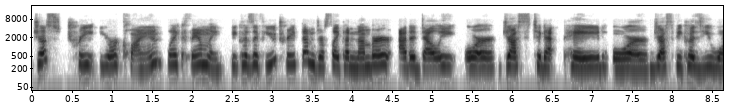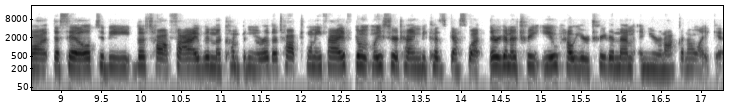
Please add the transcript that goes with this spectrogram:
just treat your client like family because if you treat them just like a number at a deli or just to get paid or just because you want the sale to be the top five in the company or the top 25, don't waste your time because guess what? They're going to treat you how you're treating them and you're not going to like it.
